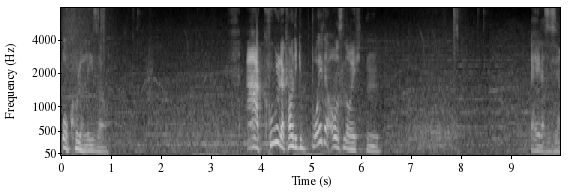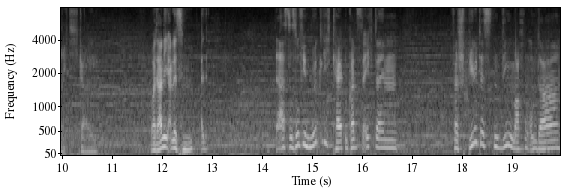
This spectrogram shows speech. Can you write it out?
Oh, cooler Laser. Ah, cool. Da kann man die Gebäude ausleuchten. Ey, das ist ja richtig geil. Aber da nicht alles... Also, da hast du so viel Möglichkeit. Du kannst echt dein verspieltesten Ding machen, um da...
